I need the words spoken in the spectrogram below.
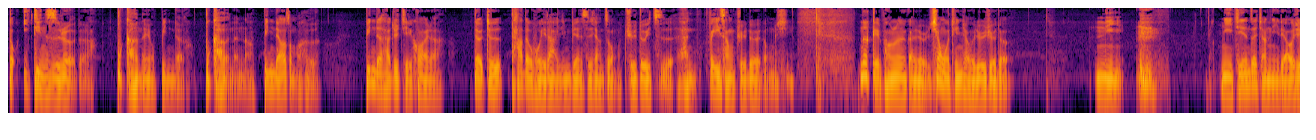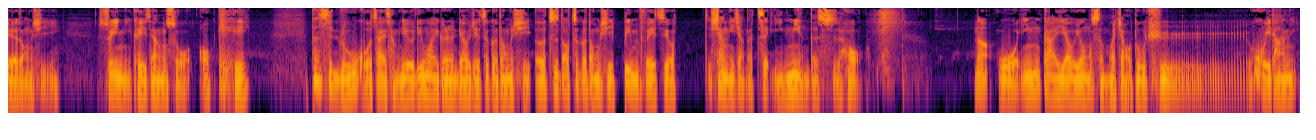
都一定是热的啦，不可能有冰的，不可能啊，冰的要怎么喝？冰的它就结块了，对，就是他的回答已经变成是像这种绝对值，很非常绝对的东西。那给旁人的感觉，像我听起来，我就会觉得，你，你今天在讲你了解的东西。所以你可以这样说，OK。但是如果在场也有另外一个人了解这个东西，而知道这个东西并非只有像你讲的这一面的时候，那我应该要用什么角度去回答你？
